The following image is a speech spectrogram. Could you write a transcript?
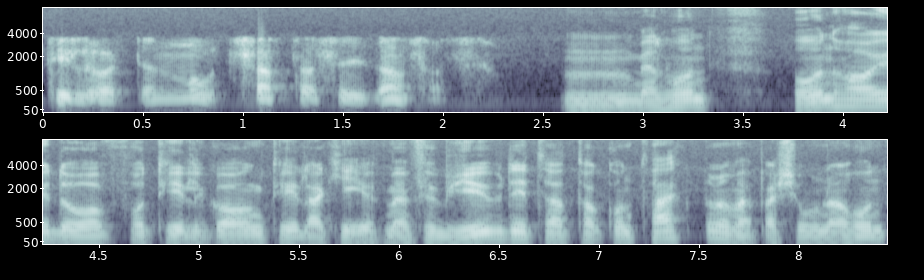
tillhört den motsatta sidan så att säga. Mm, men hon, hon har ju då fått tillgång till arkivet men förbjudit att ta kontakt med de här personerna. Hon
